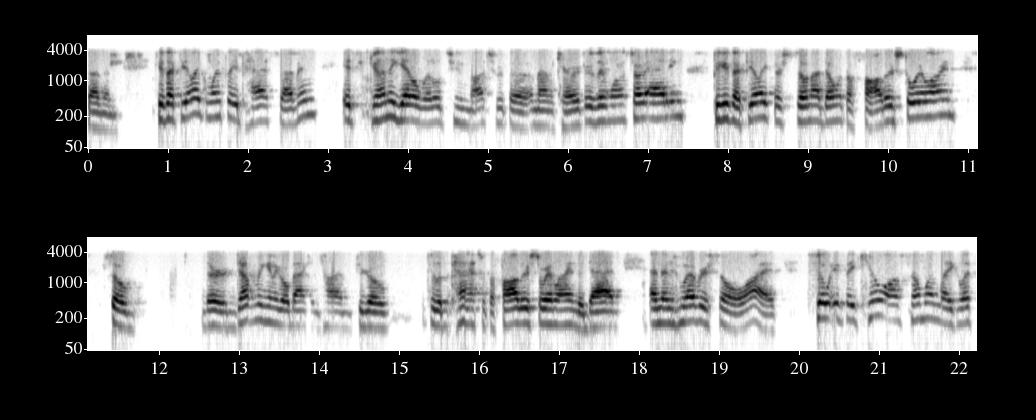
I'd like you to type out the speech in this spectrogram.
seven. Because I feel like once they pass seven, it's gonna get a little too much with the amount of characters they want to start adding. Because I feel like they're still not done with the father storyline, so they're definitely gonna go back in time to go to the past with the father storyline, the dad, and then whoever's still alive so if they kill off someone like let's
